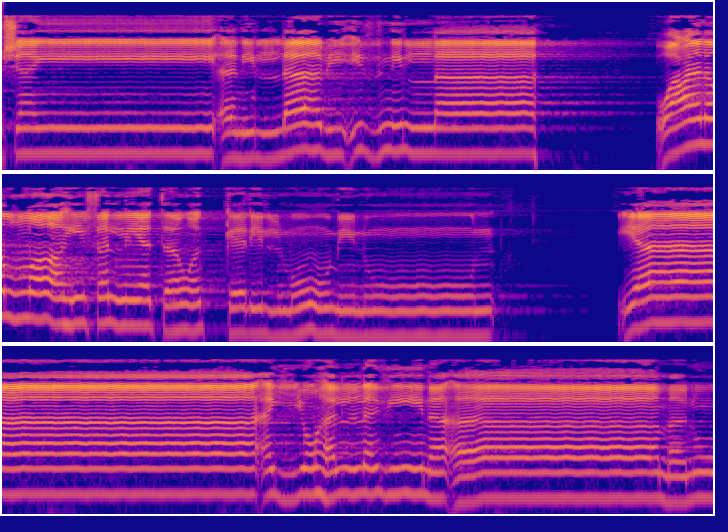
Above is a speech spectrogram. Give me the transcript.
شيئا إلا بإذن الله. وعلى الله فليتوكل المؤمنون. يا أيها الذين آمنوا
